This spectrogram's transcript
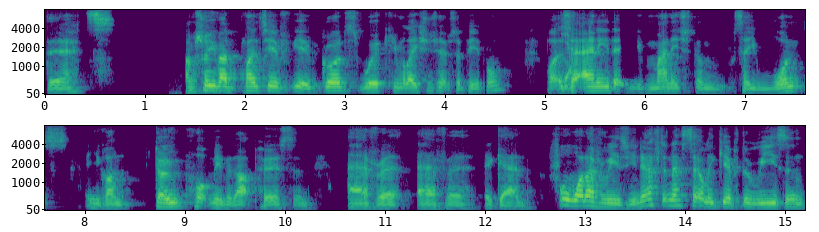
that I'm sure you've had plenty of you know, good working relationships with people, but is Yeah. there any that you've managed them say once and you've gone, don't put me with that person ever, ever again for whatever reason? You don't have to necessarily give the reason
